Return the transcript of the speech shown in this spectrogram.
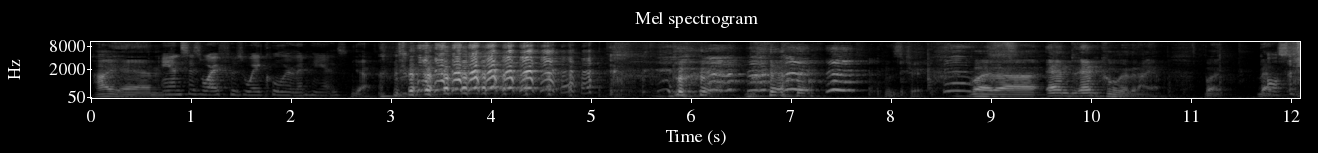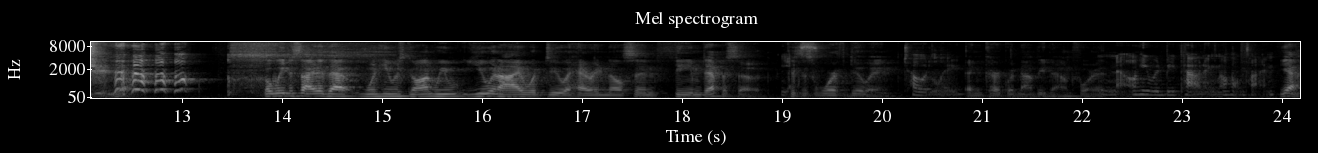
Hi, Anne. Anne's his wife, who's way cooler than he is. Yeah. That's true. But uh, and and cooler than I am. But that's Also true. But we decided that when he was gone, we you and I would do a Harry Nilsson themed episode because Yes. it's worth doing, totally. and Kirk would not be down for it. No, he would be pouting the whole time. Yeah,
